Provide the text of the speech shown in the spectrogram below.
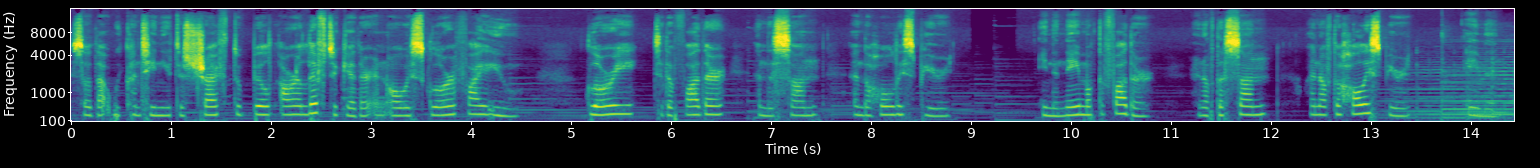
so that we continue to strive to build our life together and always glorify you. Glory to the Father and the Son and the Holy Spirit. In the name of the Father and of the Son and of the Holy Spirit. Amen.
